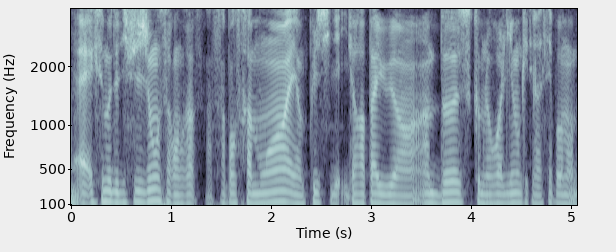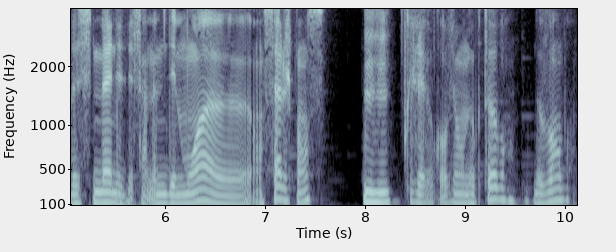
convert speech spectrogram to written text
avec ses modes de diffusion, ça rendra, enfin, ça rapportera moins et en plus il, il aura pas eu un, un buzz comme le roi lion qui était resté pendant des semaines et des, enfin même des mois euh, en salle, je pense. Mhm. Je l'avais encore vu en octobre, novembre.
